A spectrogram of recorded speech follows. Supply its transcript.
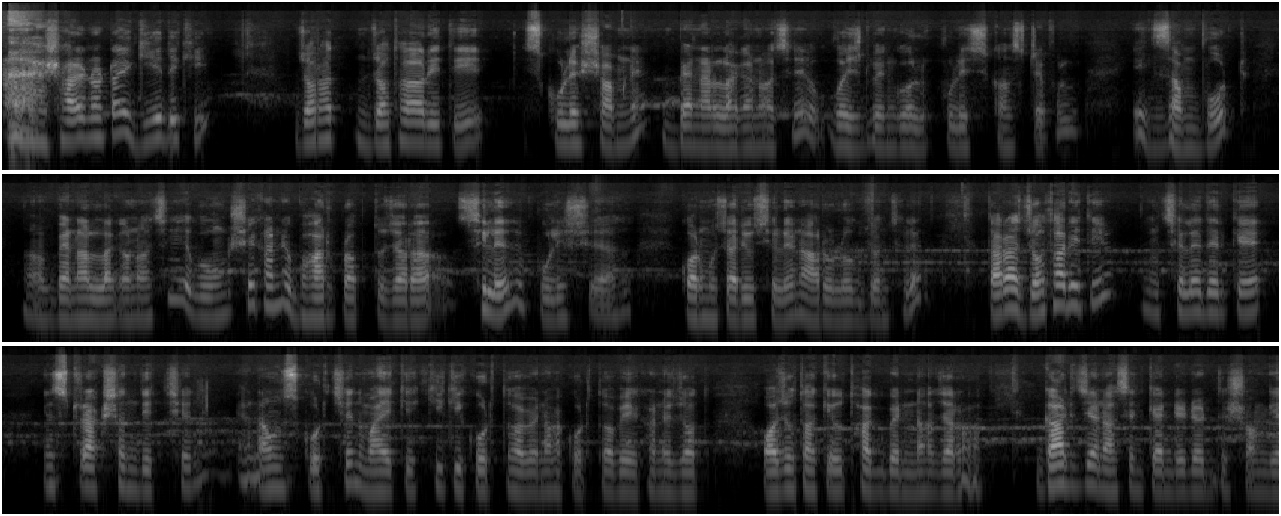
সাড়ে নটায় গিয়ে দেখি যথা যথারীতি স্কুলের সামনে ব্যানার লাগানো আছে West Bengal police constable exam board banner লাগানো আছে এবং সেখানে ভারপ্রাপ্ত যারা ছিলেন, পুলিশ কর্মচারীও ছিলেন, আরও লোকজন ছিলেন, তারা যথারীতি ছেলেদেরকে ইনস্ট্রাকশন দিচ্ছেন অ্যানাউন্স করছেন, মাইকে কি কি করতে হবে, না করতে হবে, এখানে যত, অযথা কেউ থাকবেন না, যারা গার্জিয়ান আছেন ক্যান্ডিডেটদের সঙ্গে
